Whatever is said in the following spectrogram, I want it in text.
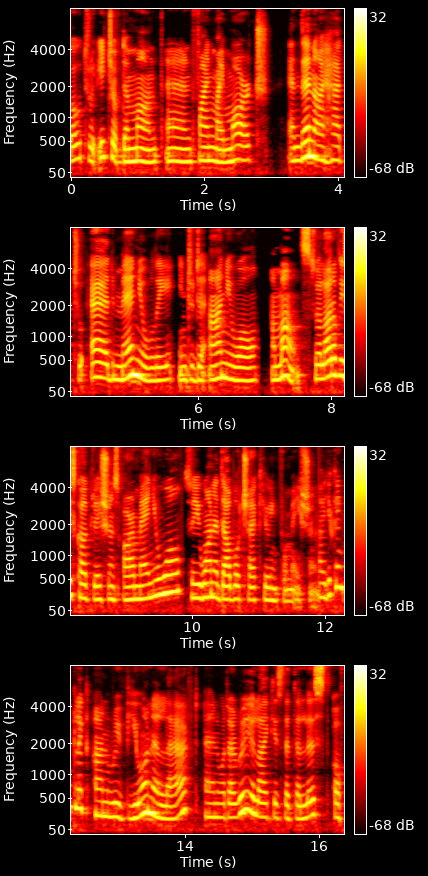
go through each of the month and find my March. And then I had to add manually into the annual amounts. So a lot of these calculations are manual, so you want to double check your information. Now you can click on review on the left and what I really like is that the list of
